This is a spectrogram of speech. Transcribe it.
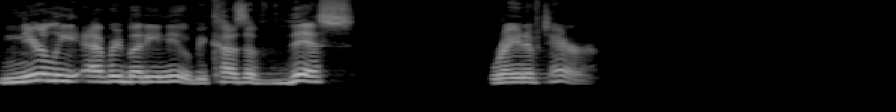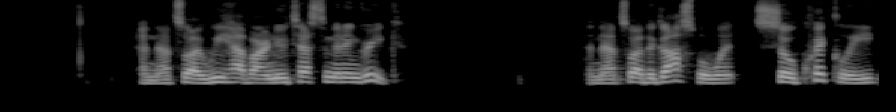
nearly everybody knew because of this reign of terror. And that's why we have our New Testament in Greek. And that's why the gospel went so quickly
